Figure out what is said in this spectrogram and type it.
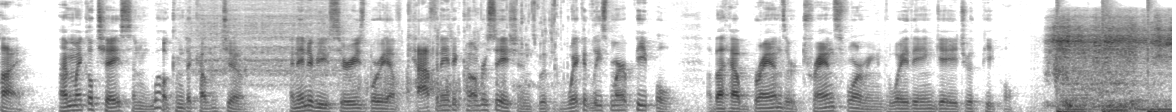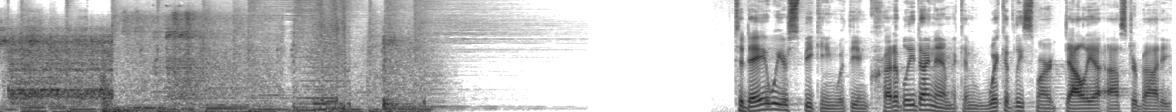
Hi, I'm Michael Chase, and welcome to Cup of Joe, an interview series where we have caffeinated conversations with wickedly smart people about how brands are transforming the way they engage with people. Today we are speaking with the incredibly dynamic and wickedly smart Dalia Asterbadi,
